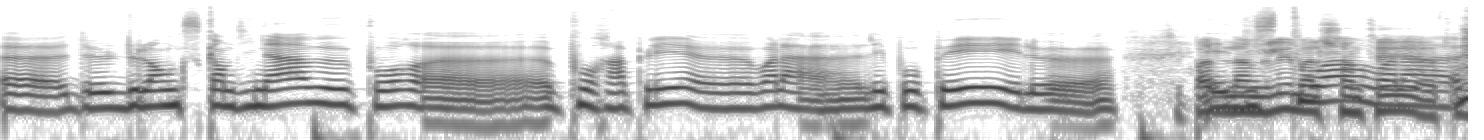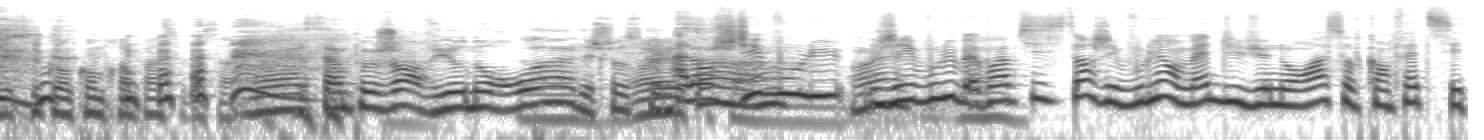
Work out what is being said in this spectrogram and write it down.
de, de, langue scandinave pour, pour rappeler voilà l'épopée et le. C'est pas de l'anglais mal chanté, tous les trucs qu'on comprend pas, c'est ça. c'est un peu genre vieux norrois des choses Ouais, comme Alors ça. j'ai hein. voulu, Ouais. j'ai voulu, bah, pour la petite histoire, j'ai voulu en mettre du vieux norrois, sauf qu'en fait c'est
